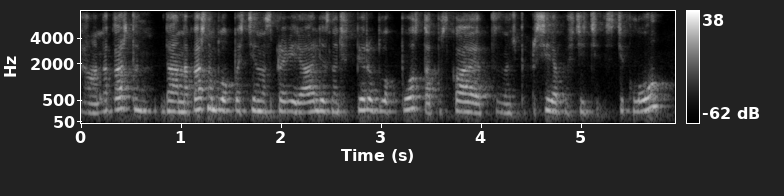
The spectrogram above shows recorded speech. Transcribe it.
Да, да, на каждом, да, на каждом блокпосте нас проверяли, значит, первый блокпост опускает, значит, попросили опустить стекло,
